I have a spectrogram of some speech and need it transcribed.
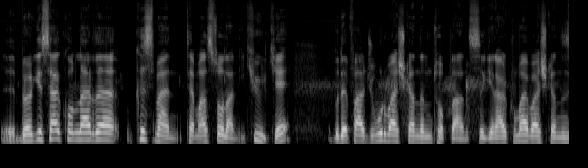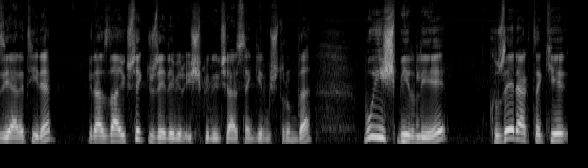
Bölgesel konularda kısmen temaslı olan iki ülke bu defa Cumhurbaşkanlarının toplantısı, Genelkurmay Başkanı'nın ziyaretiyle biraz daha yüksek düzeyde bir işbirliği içerisine girmiş durumda. Bu işbirliği Kuzey Irak'taki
